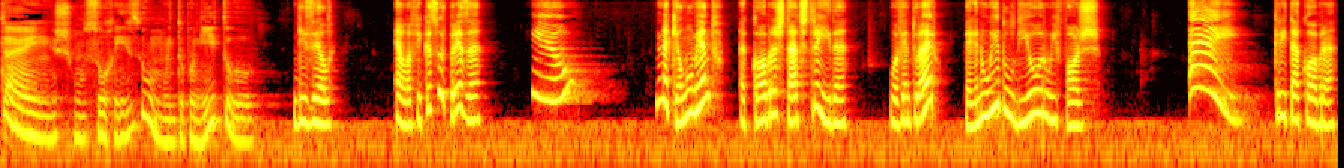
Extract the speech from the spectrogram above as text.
Tens um sorriso muito bonito, diz ele. Ela fica surpresa. Eu? Naquele momento, a cobra está distraída. O aventureiro pega no ídolo de ouro e foge. Ei! grita a cobra.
